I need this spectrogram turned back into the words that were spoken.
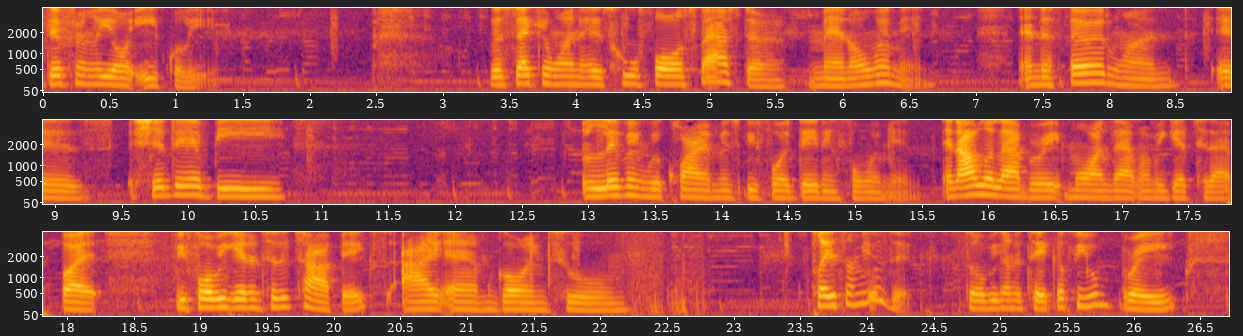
differently, or equally? The second one is Who falls faster, men or women? And the third one is Should there be living requirements before dating for women? And I'll elaborate more on that when we get to that. But before we get into the topics, I am going to play some music. So we're going to take a few breaks.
